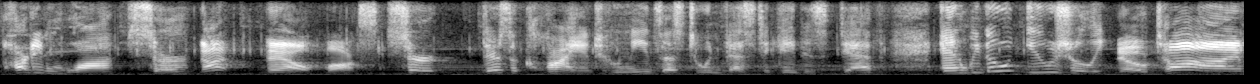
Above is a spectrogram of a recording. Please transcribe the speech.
pardon moi, sir. Not now, Mox. Sir, there's a client who needs us to investigate his death, and we don't usually. No time.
